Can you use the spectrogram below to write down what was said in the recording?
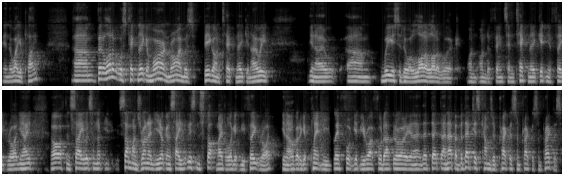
and the way you played. Um, but a lot of it was technique, and Warren Ryan was big on technique. You know, we, you know, um, we used to do a lot, a lot of work on, on defence and technique, getting your feet right. You know, I often say, listen, someone's running, you're not going to say, listen, stop, mate, till I get my feet right. You know. I've got to get plant my left foot, get my right foot up. You know, that, that don't happen. But that just comes with practice and practice and practice.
